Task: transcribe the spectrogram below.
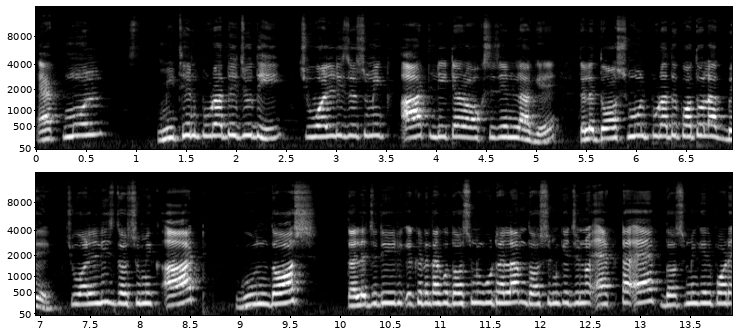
এক মোল মিথেন পুরাতে যদি চুয়াল্লিশ দশমিক আট লিটার অক্সিজেন লাগে, তাহলে দশ মোল পুরাতে কত লাগবে? চুয়াল্লিশ দশমিক আট গুণ দশ তাহলে যদি এখানে দেখো দশমিক উঠালাম, দশমিকের জন্য একটা এক, দশমিকের পরে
